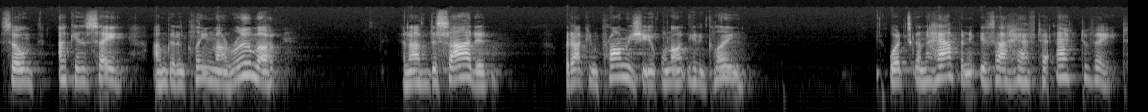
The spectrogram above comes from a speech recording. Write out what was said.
So I can say, I'm going to clean my room up, and I've decided, but I can promise you it will not get clean. What's going to happen is I have to activate.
